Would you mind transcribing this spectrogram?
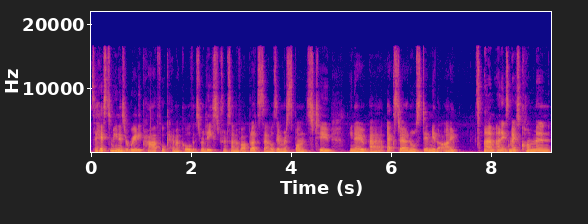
So histamine is a really powerful chemical that's released from some of our blood cells in response to, you know, uh, external stimuli. Um, and it's most common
